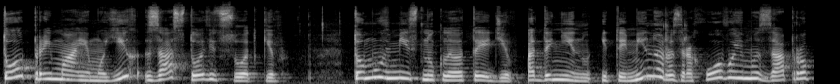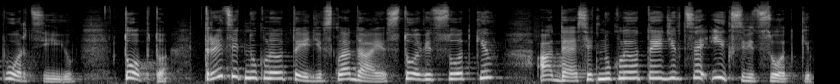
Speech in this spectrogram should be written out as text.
то приймаємо їх за 100%. Тому вміст нуклеотидів аденіну і тиміну розраховуємо за пропорцією. Тобто 30 нуклеотидів складає 100%, а 10 нуклеотидів це х відсотків.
